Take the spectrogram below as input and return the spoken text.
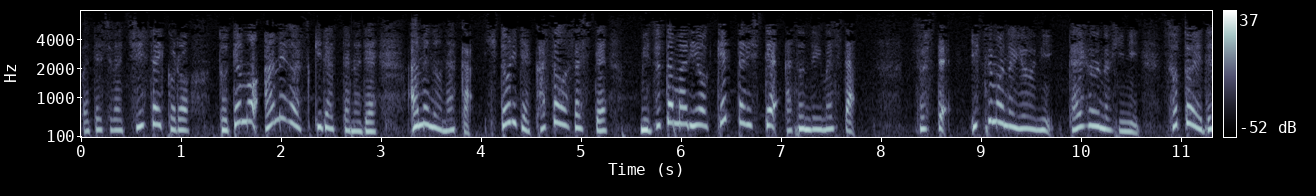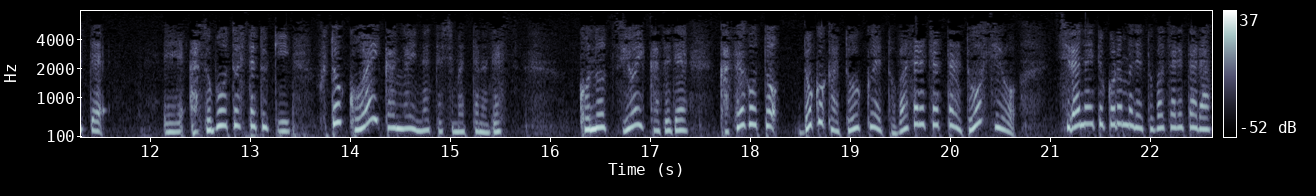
私は小さい頃、とても雨が好きだったので、雨の中、一人で傘を差して、水たまりを蹴ったりして遊んでいました。そして、いつものように台風の日に外へ出て、えー、遊ぼうとした時、ふと怖い考えになってしまったのです。この強い風で傘ごとどこか遠くへ飛ばされちゃったらどうしよう。知らないところまで飛ばされたら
